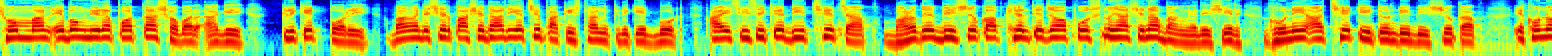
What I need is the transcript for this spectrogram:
সম্মান এবং নিরাপত্তা সবার আগে। ক্রিকেট পরে। বাংলাদেশের পাশে দাঁড়িয়েছে পাকিস্তান ক্রিকেট বোর্ড। আইসিসিকে দিচ্ছে চাপ। ভারতের বিশ্বকাপ খেলতে যাওয়া প্রশ্নই আসে না বাংলাদেশের। ঘনে আছে টি টোয়েন্টি বিশ্বকাপ। এখনও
